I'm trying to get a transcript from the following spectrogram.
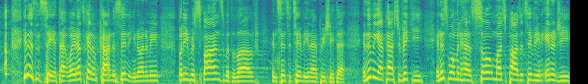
he doesn't say it that way. That's kind of condescending, you know what I mean? But he responds with love and sensitivity, and I appreciate that. And then we got Pastor Vicky, and this woman has so much positivity and energy.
